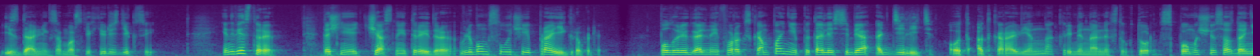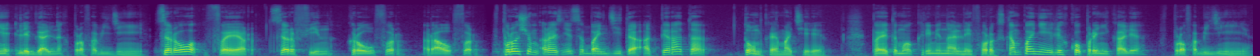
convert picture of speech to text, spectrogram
из дальних заморских юрисдикций. Инвесторы, точнее частные трейдеры, в любом случае проигрывали – Полулегальные форекс-компании пытались себя отделить от откровенно криминальных структур с помощью создания легальных профобъединений. ЦРО, ФР, ЦЕРФИН, Кроуфер, Рауфер. Впрочем, разница бандита от пирата – тонкая материя. Поэтому криминальные форекс-компании легко проникали в профобъединения.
